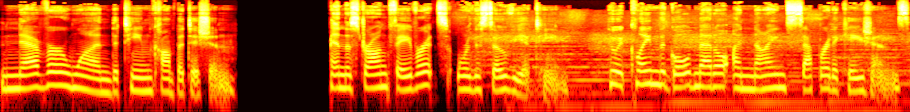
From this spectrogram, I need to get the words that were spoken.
never won the team competition. And the strong favorites were the Soviet team, who had claimed the gold medal on nine separate occasions.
